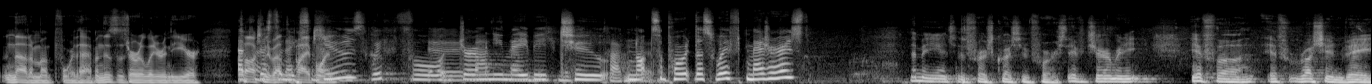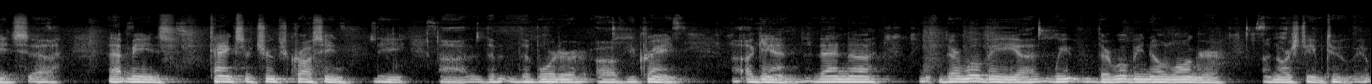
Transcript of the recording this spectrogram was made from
Not a month before it happened. This is earlier in the year, talking just about the an pipeline. excuse for uh, Germany maybe to not support the SWIFT measures? Let me answer the first question first. If Germany, if uh, if Russia invades, uh, that means tanks or troops crossing the uh, the, the border of Ukraine uh, again. Then uh, there will be uh, we there will be no longer a Nord Stream two.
